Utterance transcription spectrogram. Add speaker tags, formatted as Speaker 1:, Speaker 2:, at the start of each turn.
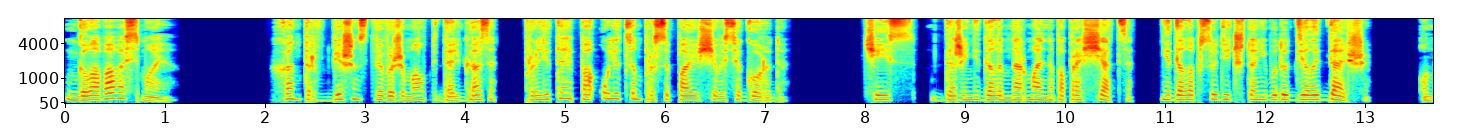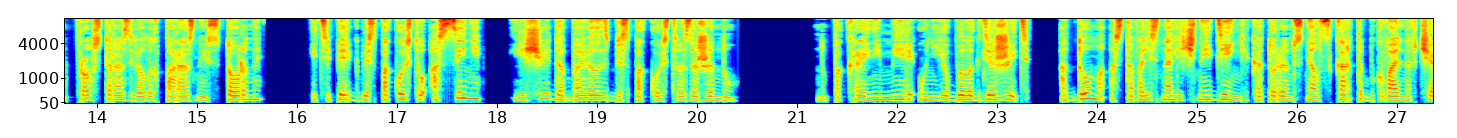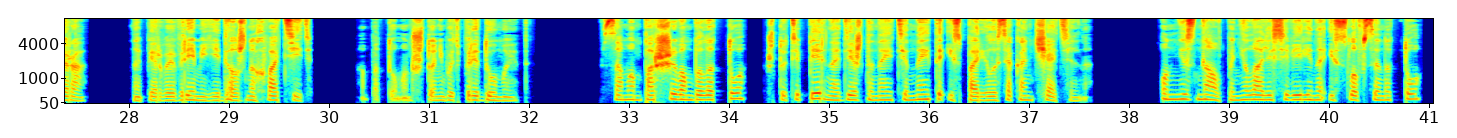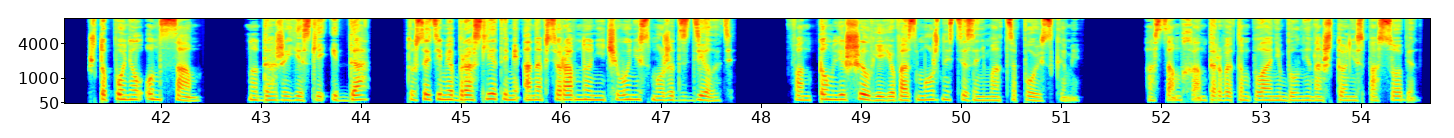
Speaker 1: Глава восьмая. Хантер в бешенстве выжимал педаль газа, пролетая по улицам просыпающегося города. Чейз даже не дал им нормально попрощаться, не дал обсудить, что они будут делать дальше. Он просто развел их по разные стороны, и теперь к беспокойству о сыне еще и добавилось беспокойство за жену. Но, по крайней мере, у нее было где жить, а дома оставались наличные деньги, которые он снял с карты буквально вчера. На первое время ей должно хватить, а потом он что-нибудь придумает. Самым паршивым было то, что теперь надежда найти Нейта испарилась окончательно. Он не знал, поняла ли Северина из слов сына то, что понял он сам, но даже если и да, то с этими браслетами она все равно ничего не сможет сделать. Фантом лишил ее возможности заниматься поисками. А сам Хантер в этом плане был ни на что не способен.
